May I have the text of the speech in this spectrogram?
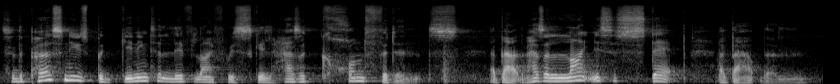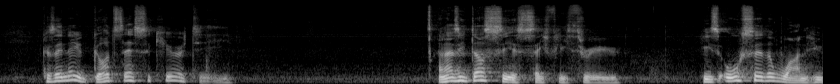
So, the person who's beginning to live life with skill has a confidence about them, has a lightness of step about them, because they know God's their security. And as he does see us safely through, he's also the one who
